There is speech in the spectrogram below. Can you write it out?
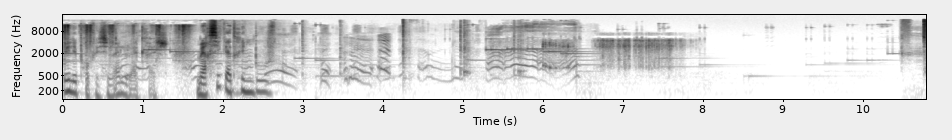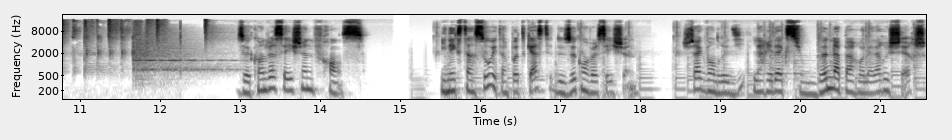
et les professionnels de la crèche. Merci Catherine Bouve. The Conversation France. In Extenso est un podcast de The Conversation. Chaque vendredi, la rédaction donne la parole à la recherche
